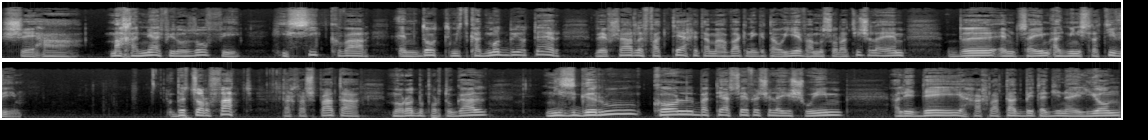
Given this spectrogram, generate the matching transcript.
שהמחנה הפילוסופי השיג כבר עמדות מתקדמות ביותר, ואפשר לפתח את המאבק נגד האויב המסורתי שלהם באמצעים אדמיניסטרטיביים. בצרפת, תחת השפעת המאורות בפורטוגל, נסגרו כל בתי הספר של הישועים על ידי החלטת בית הדין העליון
